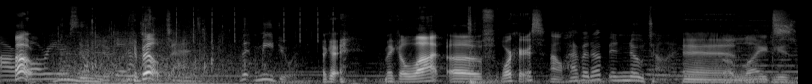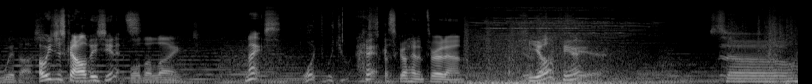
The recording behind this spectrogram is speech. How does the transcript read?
Our Oh. warriors We can build. Let me do it. Okay, make a lot of workers. I'll have it up in no time. And The light is with us. oh, we just got all these units. For the light. Nice. What would you ask? Okay, let's go ahead and throw down a heal here. Fear. So,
